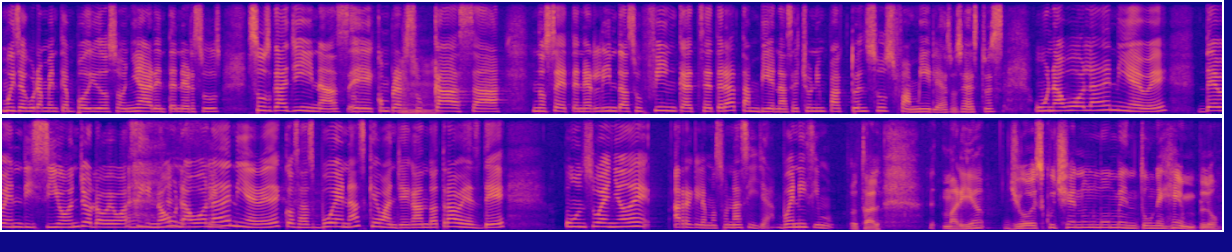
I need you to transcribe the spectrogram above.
muy seguramente han podido soñar en tener sus, sus gallinas, eh, comprar su casa, no sé, tener linda su finca, etcétera. También has hecho un impacto en sus familias. O sea, esto es una bola de nieve de bendición, yo lo veo así, ¿no? Una bola Sí. de nieve de cosas buenas que van llegando a través de un sueño de arreglemos una silla. Buenísimo. Total. María, yo escuché en un momento un ejemplo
